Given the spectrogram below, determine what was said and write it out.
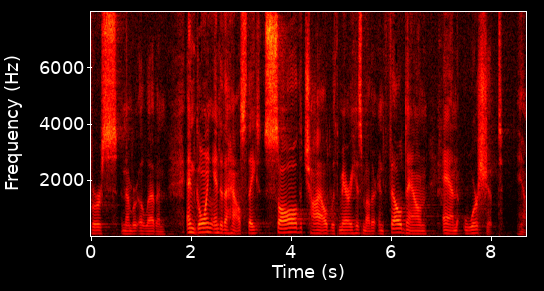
verse number 11. And going into the house, they saw the child with Mary, his mother, and fell down and worshiped him.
